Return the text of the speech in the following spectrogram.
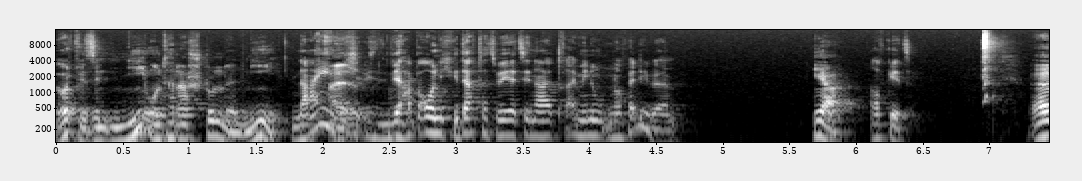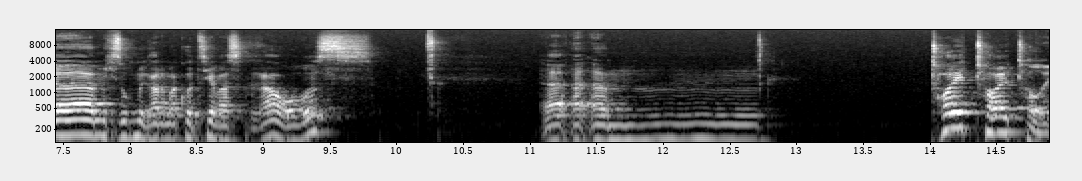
Gott, wir sind nie unter einer Stunde. Nie. Nein, Also, ich habe auch nicht gedacht, dass wir jetzt innerhalb drei Minuten noch fertig werden. ja. Auf geht's. Ähm, ich suche mir gerade mal kurz hier was raus. Äh, äh, ähm, toi, toi, toi.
